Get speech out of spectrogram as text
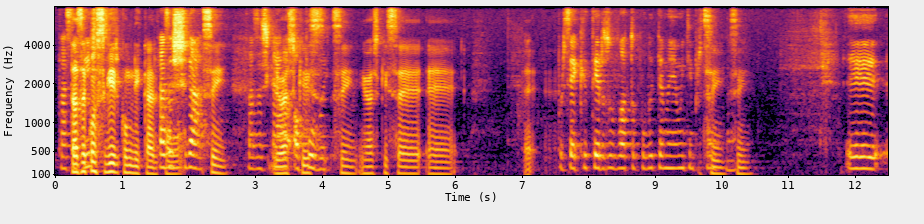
Está a estás a conseguir comunicar. Estás a com, chegar. Sim, Estás a chegar eu acho ao que público. isso, sim, eu acho que isso é, é, é Por isso é que teres o voto do público também é muito importante. sim, é? sim. Eh,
